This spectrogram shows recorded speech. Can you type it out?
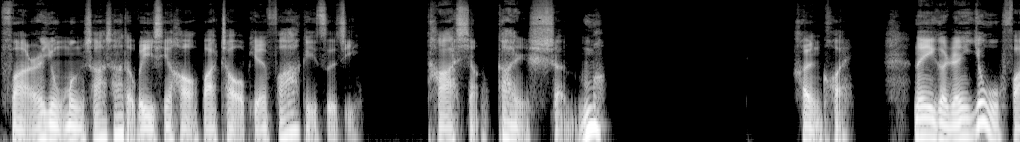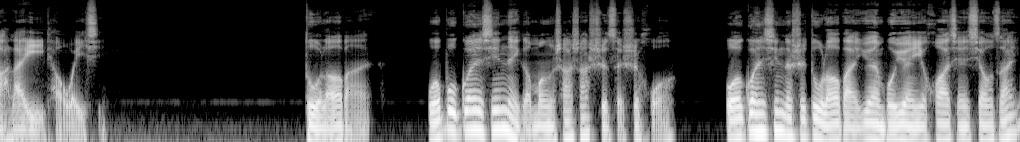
反而用孟莎莎的微信号把照片发给自己，他想干什么？很快，那个人又发来一条微信：“杜老板，我不关心那个孟莎莎是死是活，我关心的是杜老板愿不愿意花钱消灾。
